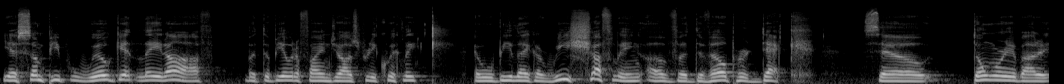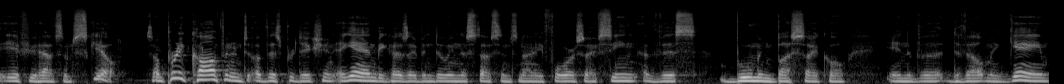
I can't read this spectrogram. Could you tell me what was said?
Yes, some people will get laid off, but they'll be able to find jobs pretty quickly. It will be like a reshuffling of a developer deck so don't worry about it if you have some skill. So I'm pretty confident of this prediction, again, because I've been doing this stuff since 94. So I've seen this boom and bust cycle in the development game.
